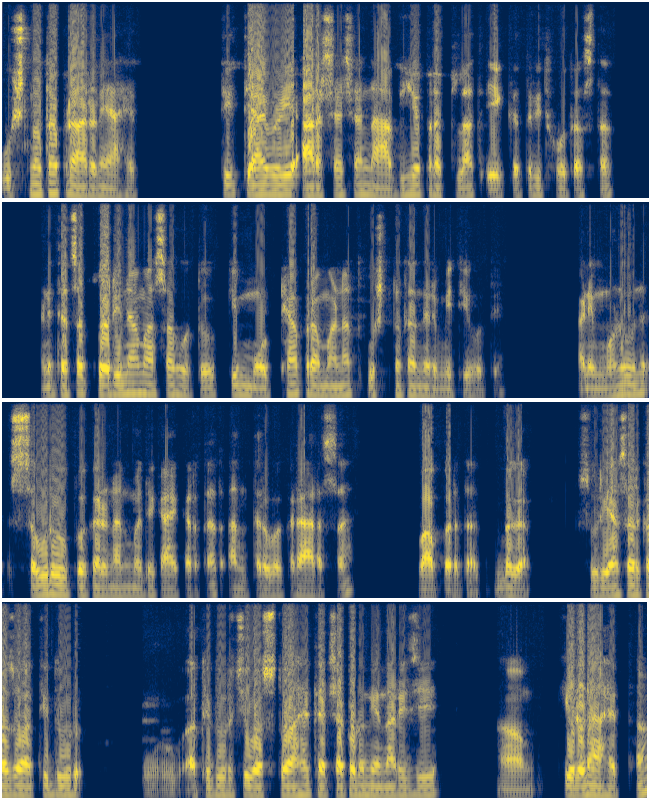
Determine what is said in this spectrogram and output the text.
उष्णता प्रारणे आहेत, ती त्यावेळी आरशाच्या नाभीय प्रतलात एकत्रित होत असतात आणि त्याचा परिणाम असा होतो की मोठ्या प्रमाणात उष्णता निर्मिती होते आणि म्हणून सौर उपकरणांमध्ये काय करतात अंतर्वक्र आरसा वापरतात. बघा सूर्यासारखा जो अतिदूर अतिदूरची वस्तू आहे त्याच्याकडून येणारी जी किरण आहेत ना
